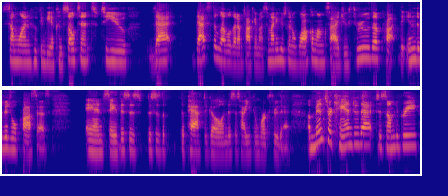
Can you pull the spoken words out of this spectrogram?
someone who can be a consultant to you, that that's the level that I'm talking about. Somebody who's going to walk alongside you through the pro- the individual process and say this is this is the the path to go and this is how you can work through that. A mentor can do that to some degree,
